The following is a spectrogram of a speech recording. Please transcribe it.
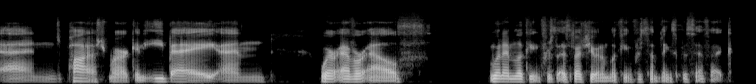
and Poshmark and eBay and wherever else when I'm looking for, especially when I'm looking for something specific.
